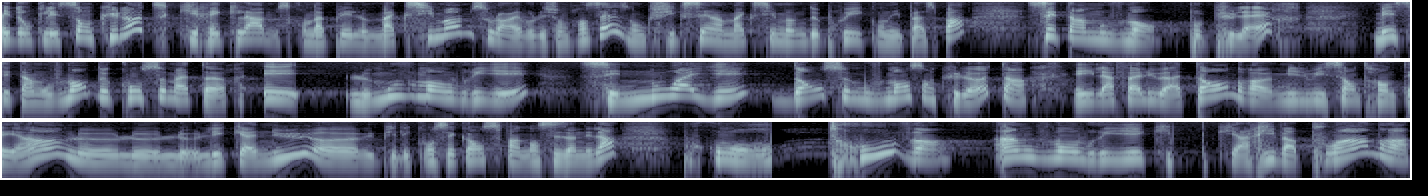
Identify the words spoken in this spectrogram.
Et donc les sans-culottes qui réclament ce qu'on appelait le maximum sous la Révolution française, donc fixer un maximum de prix qu'on n'y passe pas, c'est un mouvement populaire, mais c'est un mouvement de consommateurs. Et le mouvement ouvrier s'est noyé dans ce mouvement sans culotte. Hein. et il a fallu attendre 1831, les canuts, euh, et puis les conséquences enfin, dans ces années-là, pour qu'on retrouve un mouvement ouvrier qui arrive à poindre,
